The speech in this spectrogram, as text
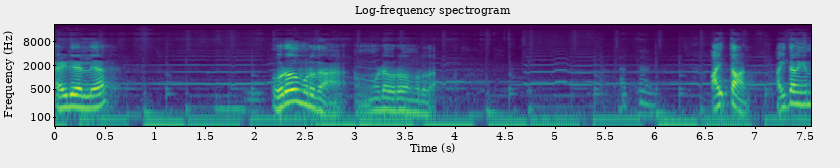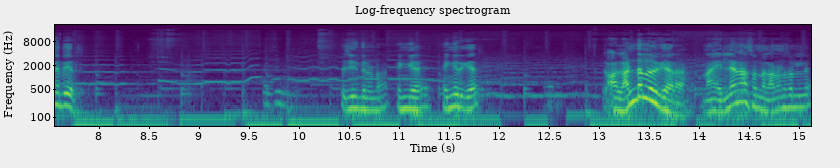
ஐடியா இல்லையா? உறவு முறை தான் உங்களோட உறவு முறை தான் ஐத்தான் ஐத்தானுக்கு என்ன பேர்? ரஜிந்திரனா எங்க? எங்க இருக்கார் லண்டன்ல இருக்காரா? நான் இல்லைன்னா சொன்னேன். லண்டன் சொல்லல.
